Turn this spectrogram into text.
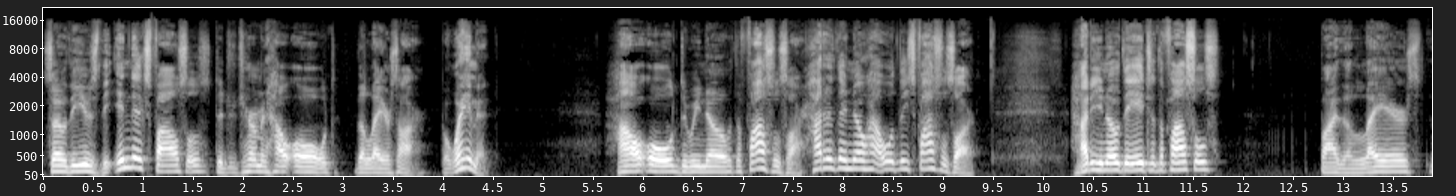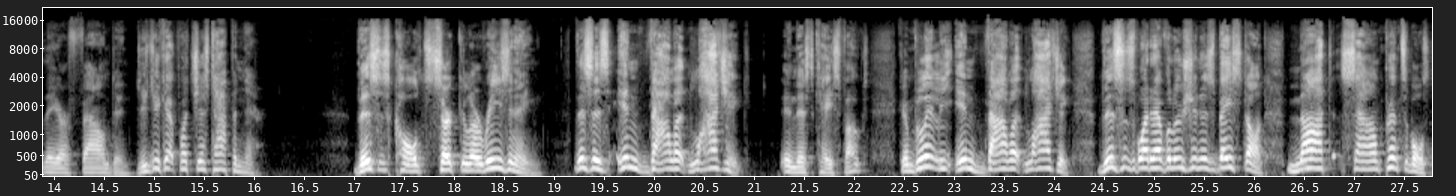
So they use the index fossils to determine how old the layers are. But wait a minute. How old do we know the fossils are? How do they know how old these fossils are? How do you know the age of the fossils? By the layers they are found in. Did you get what just happened there? This is called circular reasoning. This is invalid logic in this case, folks. Completely invalid logic. This is what evolution is based on, not sound principles.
